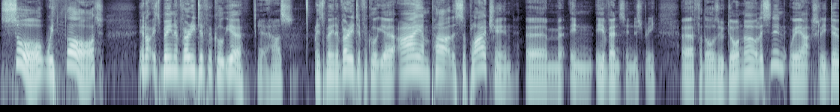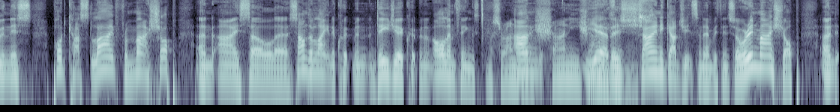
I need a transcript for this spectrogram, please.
So we thought, you know, it's been a very difficult year. It has. It's been a very difficult year. I am part of the supply chain um, in the events industry. Uh, for those who don't know, listening, we're actually doing this podcast live from my shop, and I sell uh, sound and lighting equipment and DJ equipment and all them things. We're surrounded And- by shiny, shiny. yeah, there's things. shiny gadgets and everything. So we're in my shop, and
